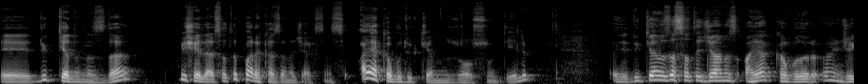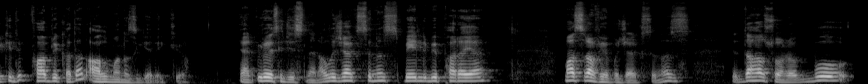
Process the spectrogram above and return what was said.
e, dükkanınızda bir şeyler satıp para kazanacaksınız. Ayakkabı dükkanınız olsun diyelim. E, dükkanınızda satacağınız ayakkabıları önce gidip fabrikadan almanız gerekiyor. Yani üreticisinden alacaksınız belli bir paraya, masraf yapacaksınız. Daha sonra bu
